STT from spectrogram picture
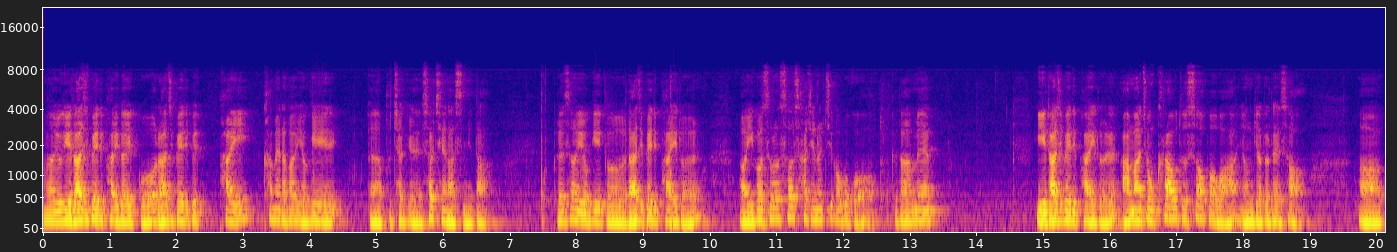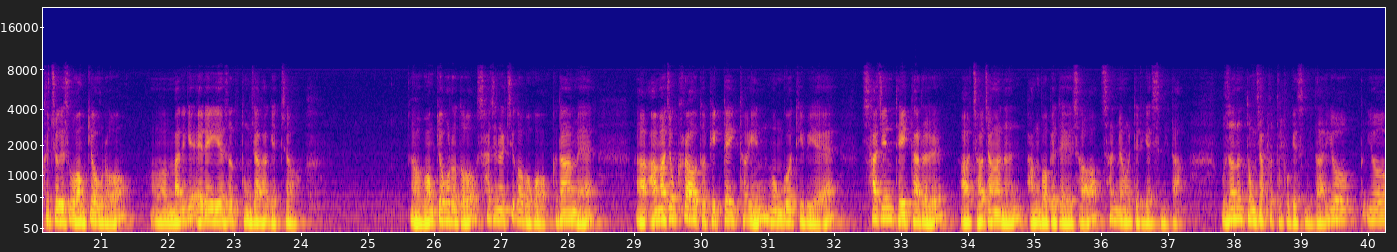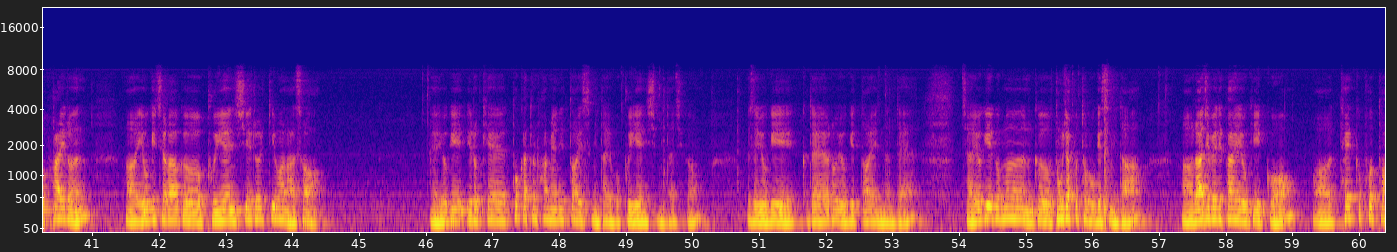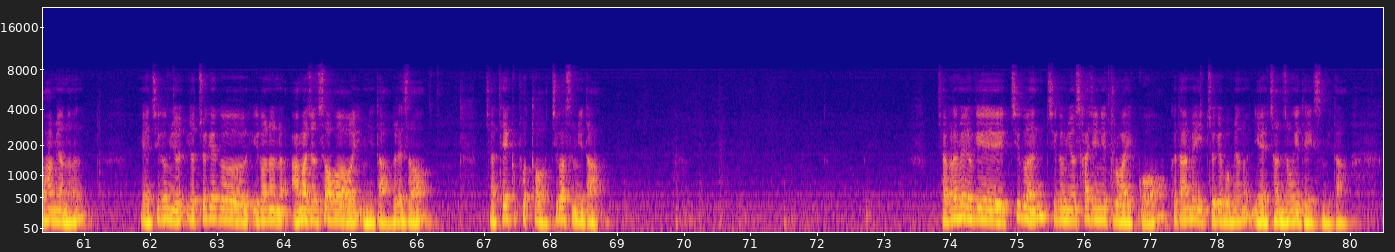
어, 여기 라즈베리 파이가 있고 라즈베리 파이 카메라가 여기 어, 부착해 설치해 놨습니다. 그래서 여기 그 라즈베리 파이를 어, 이것으로서 사진을 찍어보고 그 다음에 이 라즈베리 파이를 아마존 클라우드 서버와 연결을 해서 어, 그쪽에서 원격으로 어, 만약에 LA에서도 동작하겠죠. 어, 원격으로도 사진을 찍어보고 그 다음에 아, 아마존 클라우드 빅데이터인 몽고DB에 사진 데이터를 아, 저장하는 방법에 대해서 설명을 드리겠습니다. 우선은 동작부터 보겠습니다. 이요 파일은 어, 여기 제가 그 VNC를 띄워놔서 네, 여기 이렇게 똑같은 화면이 떠 있습니다. 이거 VNC입니다, 지금. 그래서 여기 그대로 여기 떠 있는데, 자, 여기 그러면 그 동작부터 보겠습니다. 어, 라즈베리 파이 여기 있고, 어, 테이크 포토 하면은, 예, 지금 요, 요쪽에 그, 이거는 아마존 서버입니다. 그래서, 자, 테이크 포토 찍었습니다. 자, 그러면 여기 찍은 지금 이 사진이 들어와 있고, 그 다음에 이쪽에 보면은, 예, 전송이 되어 있습니다.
